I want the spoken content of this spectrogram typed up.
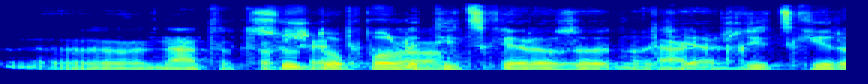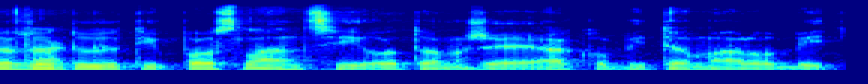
e, na toto Sú všetko, to politické rozhodnutia. Tak, Vždycky rozhodujú tak. tí poslanci o tom, že ako by to malo byť.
